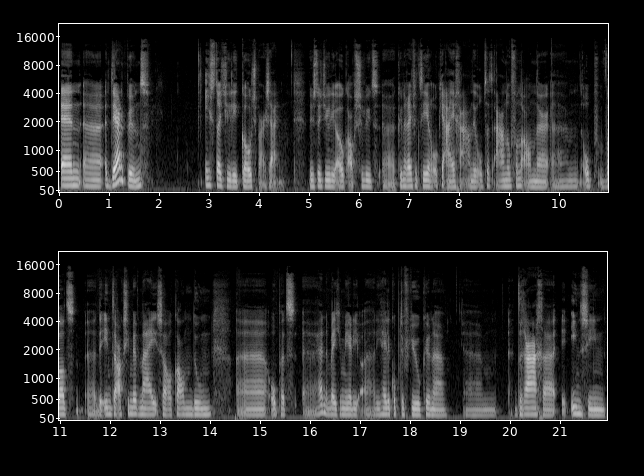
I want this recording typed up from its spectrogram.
En uh, het derde punt is dat jullie coachbaar zijn. Dus dat jullie ook absoluut uh, kunnen reflecteren op je eigen aandeel, op het aandeel van de ander, um, op wat de interactie met mij zal kan doen, op het een beetje meer die, die helikopterview kunnen um, dragen, inzien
